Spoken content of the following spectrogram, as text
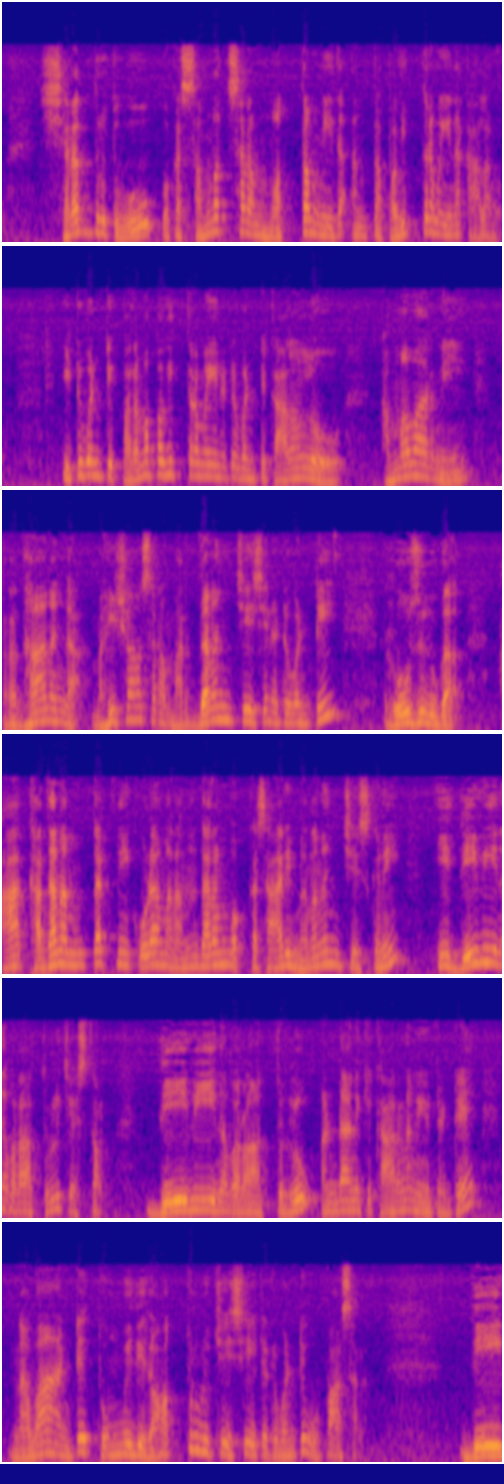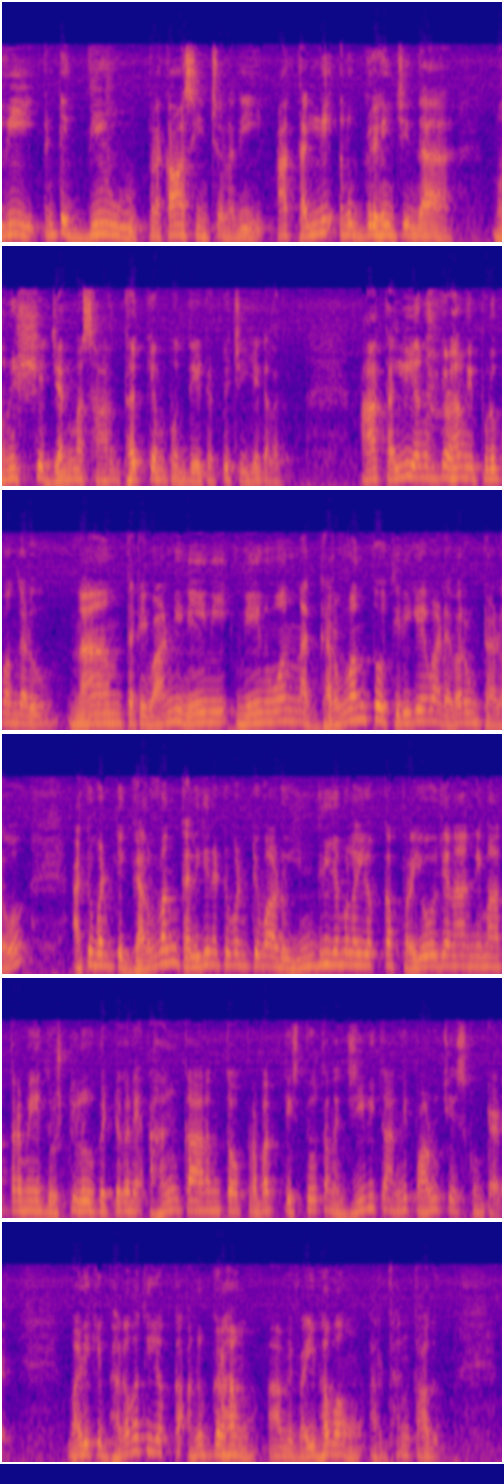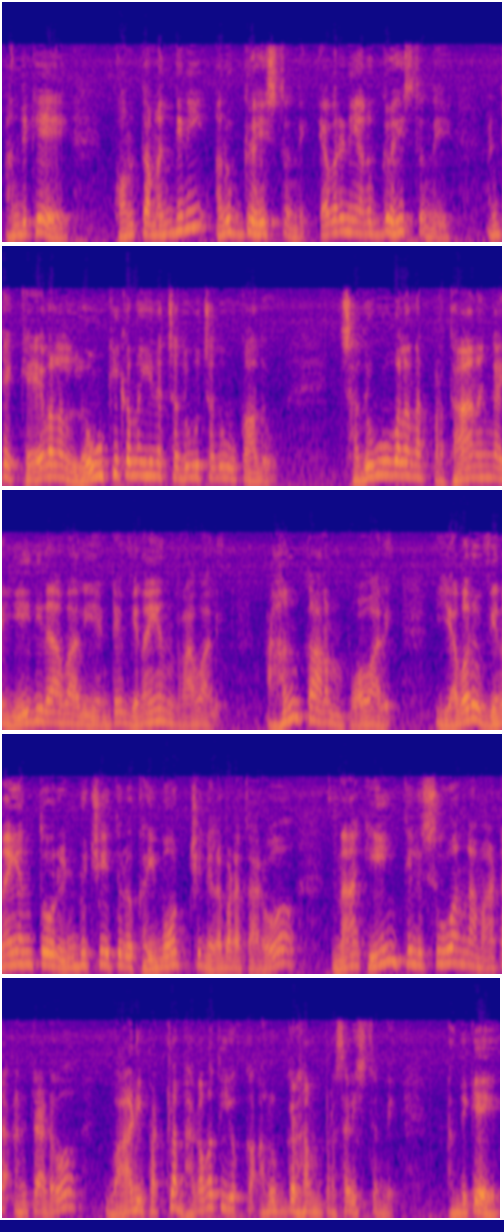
శరదృతువు ఒక సంవత్సరం మొత్తం మీద అంత పవిత్రమైన కాలము. ఇటువంటి పరమ పవిత్రమైనటువంటి కాలంలో అమ్మవారిని ప్రధానంగా మహిషాసుర మర్దనం చేసినటువంటి రోజులుగా ఆ కథనంతటినీ కూడా మనందరం ఒక్కసారి మననం చేసుకొని ఈ దేవీ నవరాత్రులు చేస్తాం. దేవీ నవరాత్రులు అనడానికి కారణం ఏమిటంటే నవ అంటే తొమ్మిది రాత్రులు చేసేటటువంటి ఉపాసన. దేవి అంటే దీవు ప్రకాశించున్నది. ఆ తల్లి అనుగ్రహించిందా? మనుష్య జన్మ సార్థక్యం పొందేటట్టు చెయ్యగలదు. ఆ తల్లి అనుగ్రహం ఇప్పుడు పొందడు? నా అంతటి వాణ్ణి నేని నేను అన్న గర్వంతో తిరిగేవాడు ఎవరుంటాడో అటువంటి గర్వం కలిగినటువంటి వాడు ఇంద్రియముల యొక్క ప్రయోజనాన్ని మాత్రమే దృష్టిలో పెట్టుకునే అహంకారంతో ప్రవర్తిస్తూ తన జీవితాన్ని పాడు చేసుకుంటాడు. వాడికి భగవతి యొక్క అనుగ్రహం ఆమె వైభవం అర్థం కాదు. అందుకే కొంతమందిని అనుగ్రహిస్తుంది. ఎవరిని అనుగ్రహిస్తుంది? అంటే కేవలం లౌకికమైన చదువు చదువు కాదు. చదువు వలన ప్రధానంగా ఏది రావాలి అంటే వినయం రావాలి. అహంకారం పోవాలి. ఎవరు వినయంతో రెండు చేతులు కైమోడ్చి నిలబడతారో నాకేం తెలుసు అన్న మాట అంటాడో వాడి పట్ల భగవతి యొక్క అనుగ్రహం ప్రసరిస్తుంది. అందుకే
